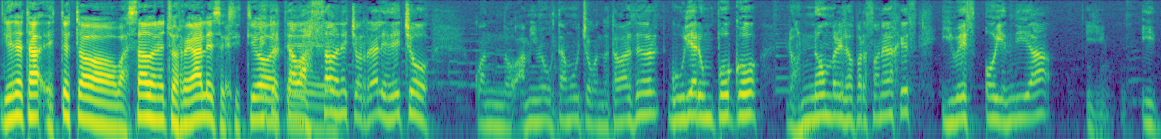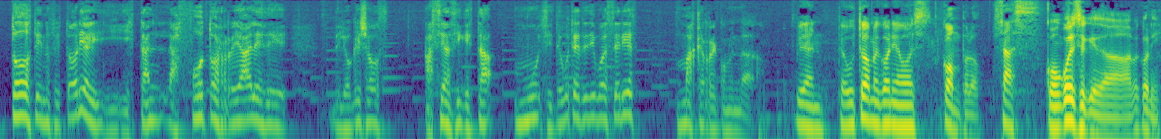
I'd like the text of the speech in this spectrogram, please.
Y esto está, esto está basado en hechos reales, existió. Esto está este- basado en hechos reales. De hecho, cuando a mí me gusta mucho cuando estaba haciendo googlear un poco los nombres de los personajes y ves hoy en día y, y todos tienen su historia y, y están las fotos reales de, de lo que ellos hacían. Así que está muy, si te gusta este tipo de series, más que recomendada. Bien, ¿te gustó Meconia vos? Compro. Sas. ¿Con cuál se queda, Meconi?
